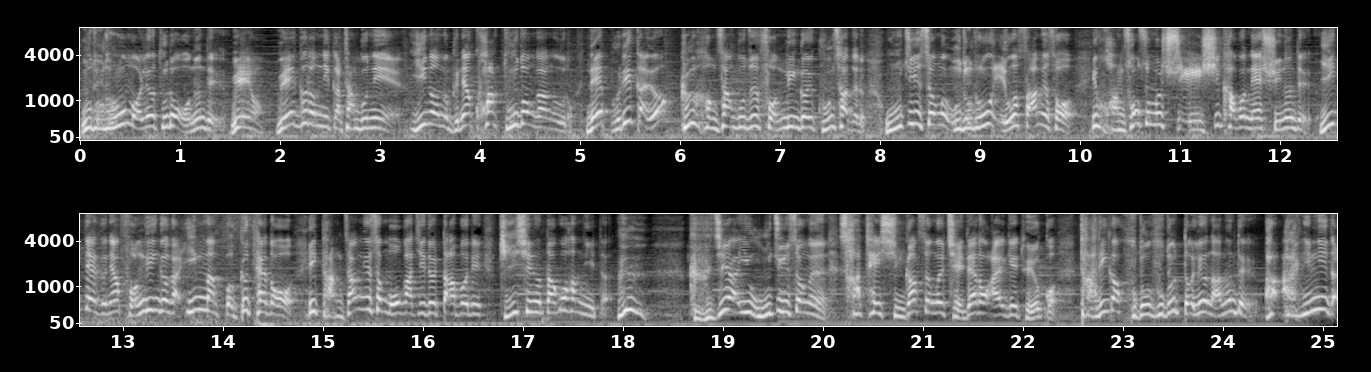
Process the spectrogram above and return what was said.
우두루 몰려 들어오는데 왜요? 왜 그럽니까 장군님? 이놈은 그냥 콱 두동강으로 내버릴까요? 그 헝상구준 펑링거의 군사들은 우주인성을 우두루 에워싸면서 이 황소숨을 쉬쉬하고 내쉬는데 이때 그냥 펑링거가 입만 뻐끗해도 이 당장에서 모가지를 따버릴 기세였다고 합니다. 그제야 이 우준성은 사태의 심각성을 제대로 알게 되었고 다리가 후들후들 떨려나는데 아, 아닙니다.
